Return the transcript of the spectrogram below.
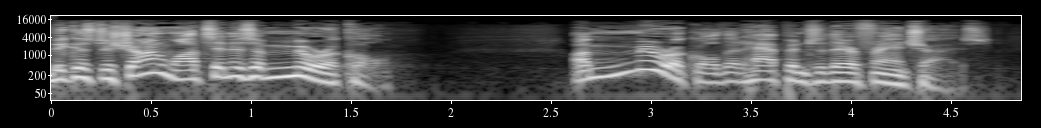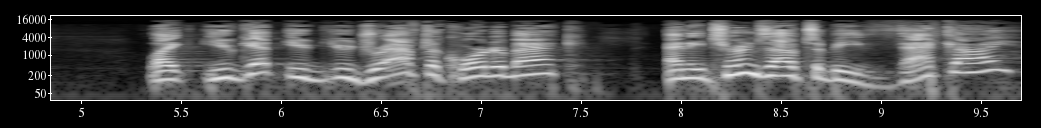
because Deshaun Watson is a miracle a miracle that happened to their franchise. Like you get you you draft a quarterback and he turns out to be that guy.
